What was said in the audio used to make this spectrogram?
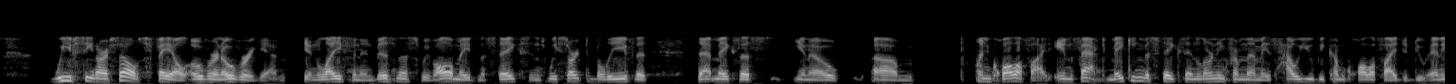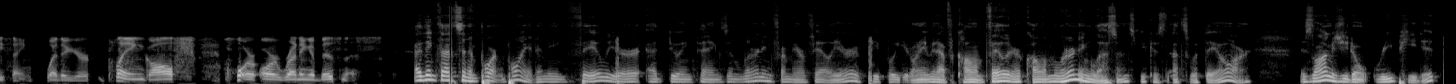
we've seen ourselves fail over and over again in life and in business. We've all made mistakes, and we start to believe that that makes us, you know, um, unqualified. In fact, making mistakes and learning from them is how you become qualified to do anything, whether you're playing golf or, or running a business. I think that's an important point. I mean, failure at doing things and learning from your failure, if people, you don't even have to call them failure, call them learning lessons because that's what they are, as long as you don't repeat it.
